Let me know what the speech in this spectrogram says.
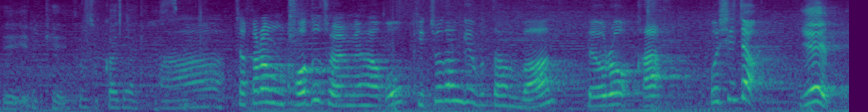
네, 이렇게 선수까지 하게 됐습니다. 아, 자 그럼 거두절미하고 기초 단계부터 한번 배우러 가 보시죠. 예!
